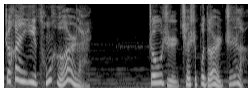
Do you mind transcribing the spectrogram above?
这恨意从何而来，周芷却是不得而知了。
